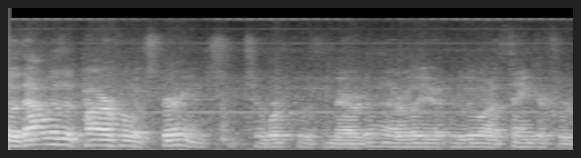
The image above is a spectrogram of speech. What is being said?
So that was a powerful experience to work with Meredith. And I really, really want to thank her for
